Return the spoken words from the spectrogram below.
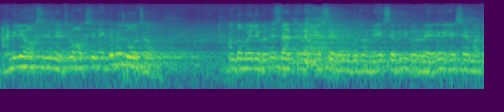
हामीले अक्सिजन हेर्छौँ अक्सिजन एकदमै लो छ। अन्त मैले भने सायद एउटा एक्सरे गर्नुपर्छ भने एक्सरे पनि गरेर हेऱ्यौँ। एक्सरेमा त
